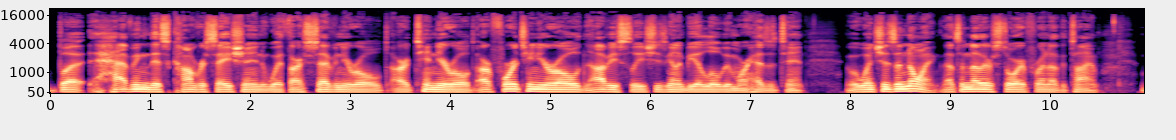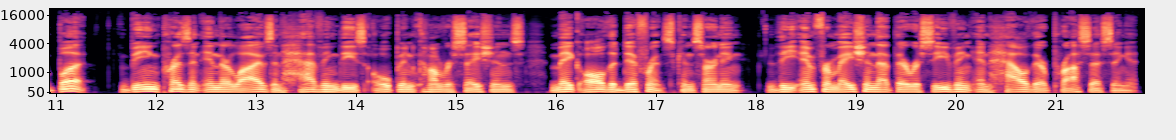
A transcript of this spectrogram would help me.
but having this conversation with our seven year old, our 10 year old, our 14 year old, obviously she's going to be a little bit more hesitant which is annoying. That's another story for another time. But being present in their lives and having these open conversations make all the difference concerning the information that they're receiving and how they're processing it.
